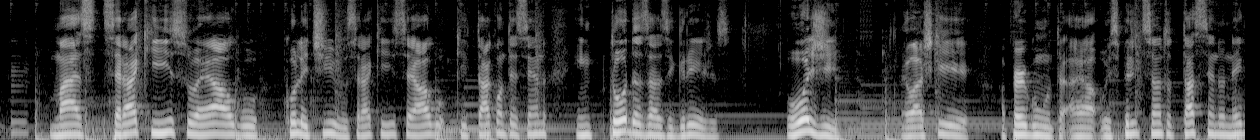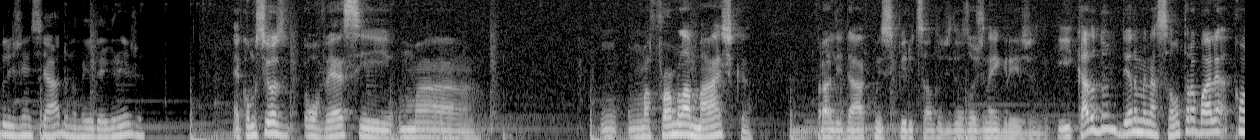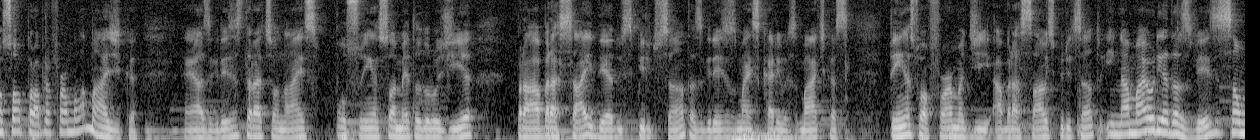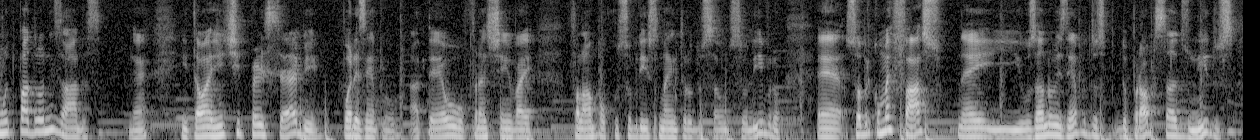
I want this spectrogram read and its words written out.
Mas será que isso é algo coletivo? Será que isso é algo que está acontecendo em todas as igrejas? Hoje, eu acho que a pergunta é: o Espírito Santo está sendo negligenciado no meio da igreja? É como se houvesse uma um, uma fórmula mágica para lidar com o Espírito Santo de Deus hoje na igreja. Né? E cada denominação trabalha com a sua própria fórmula mágica. É, as igrejas tradicionais possuem a sua metodologia para abraçar a ideia do Espírito Santo, as igrejas mais carismáticas têm a sua forma de abraçar o Espírito Santo e na maioria das vezes são muito padronizadas. Né? Então a gente percebe, por exemplo, até o Franz Chen vai falar um pouco sobre isso na introdução do seu livro, é, sobre como é fácil, né, e usando o exemplo dos, do próprio Estados Unidos,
